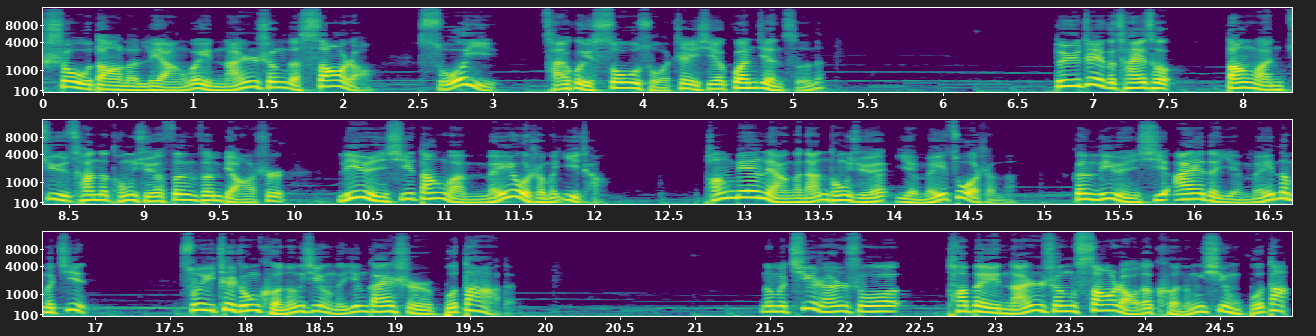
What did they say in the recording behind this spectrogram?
受到了两位男生的骚扰，所以才会搜索这些关键词呢？对于这个猜测，当晚聚餐的同学纷纷表示，李允熙当晚没有什么异常，旁边两个男同学也没做什么，跟李允熙挨的也没那么近，所以这种可能性呢，应该是不大的。那么，既然说他被男生骚扰的可能性不大，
